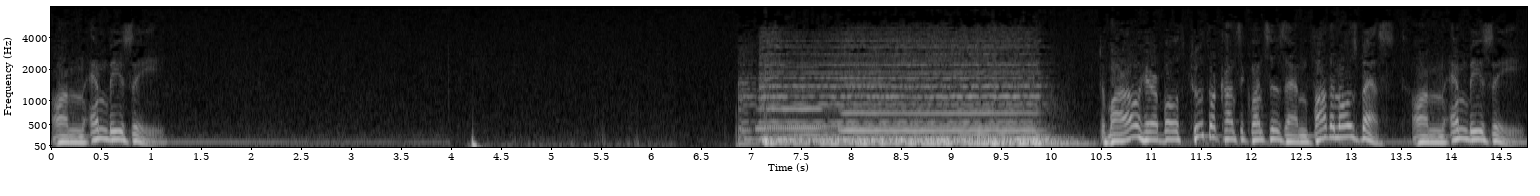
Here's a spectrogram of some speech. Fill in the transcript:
on NBC. Tomorrow, hear both Truth or Consequences and Father Knows Best on NBC.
